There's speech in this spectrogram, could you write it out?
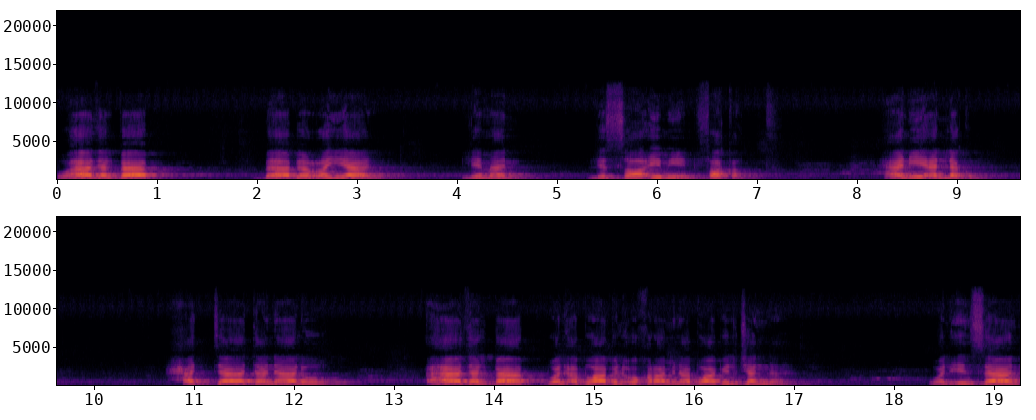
وهذا الباب باب الريان. لمن؟ للصائمين فقط. هنيئا لكم. حتى تنالوا هذا الباب والأبواب الأخرى من أبواب الجنة. والإنسان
